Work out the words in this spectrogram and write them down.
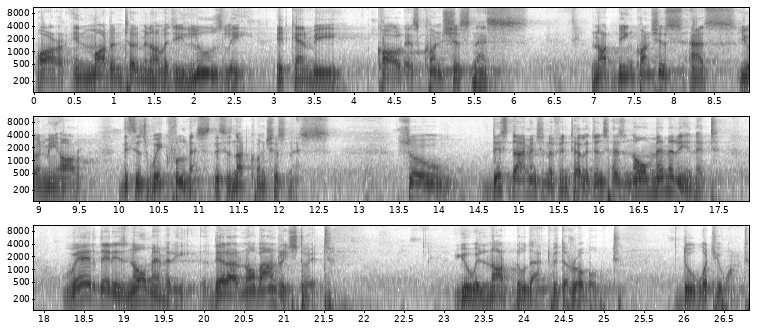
or in modern terminology loosely, it can be called as consciousness. Not being conscious as you and me are, this is wakefulness, this is not consciousness. So, this dimension of intelligence has no memory in it. Where there is no memory, there are no boundaries to it. You will not do that with a robot. Do what you want.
